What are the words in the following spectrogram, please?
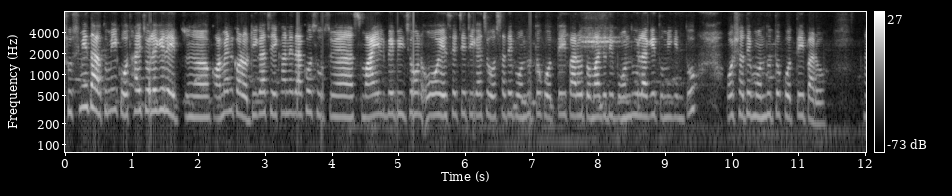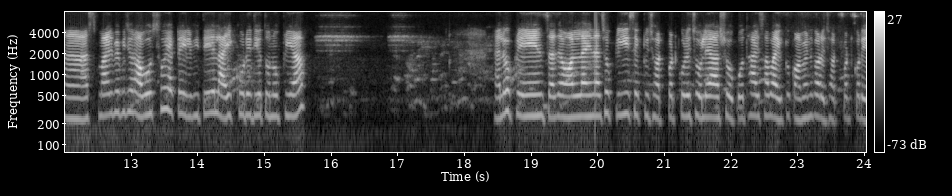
সুস্মিতা, তুমি কোথায় চলে গেলে? কমেন্ট করো, ঠিক আছে? এখানে দেখো স্মাইল বেবি জোন ও এসেছে, ঠিক আছে? ওর সাথে বন্ধুত্ব করতেই পারো। তোমার যদি বন্ধু লাগে, তুমি কিন্তু ওর সাথে বন্ধুত্ব করতেই পারো। স্মাইল বেবি জোন অবশ্যই একটা এলভিতে লাইক করে দিও, তনুপ্রিয়া। হ্যালো ফ্রেন্ডস যারা অনলাইন আছো প্লিজ একটু ঝটপট করে চলে আসো। কোথায় সবাই? একটু কমেন্ট করো, ঝটপট করে।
